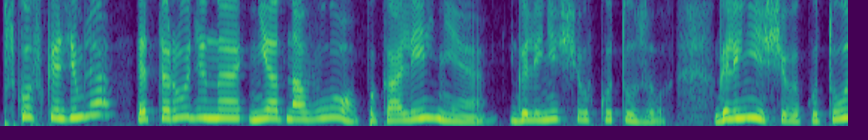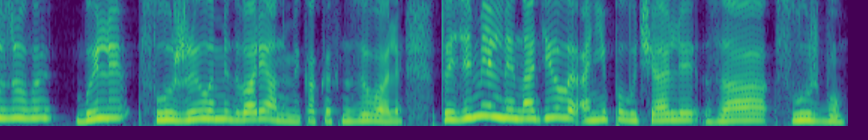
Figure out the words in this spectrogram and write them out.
Псковская земля – это родина ни одного поколения Голенищевых-Кутузовых. Голенищевы-Кутузовы были служилыми дворянами, как их называли. То есть земельные наделы они получали за службу.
